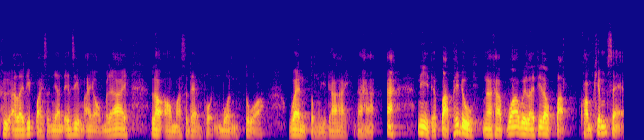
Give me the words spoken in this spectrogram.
คืออะไรที่ปล่อยสัญญาณ SDMI ออกมาได้ เราเอามาแสดงผลบนตัวแว่นตรงนี้ได้นะฮะ อะ นี่เดี๋ยวปรับให้ดูนะครับว่าเวลาที่เราปรับความเข้มแสง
